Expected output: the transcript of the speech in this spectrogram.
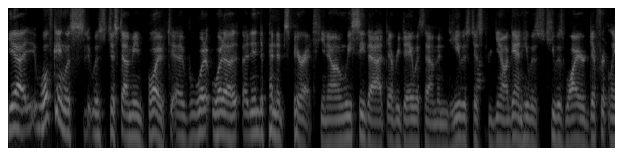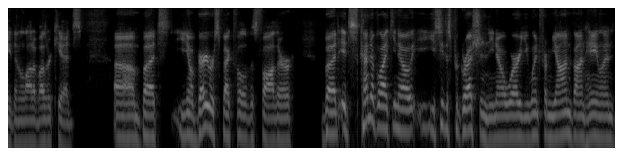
Yeah, Wolfgang was was just, I mean, boy, uh, what what a, an independent spirit, you know, and we see that every day with him. And he was just, you know, again, he was he was wired differently than a lot of other kids, um, but you know, very respectful of his father. But it's kind of like, you know, you see this progression, you know, where you went from Jan Van Halen,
